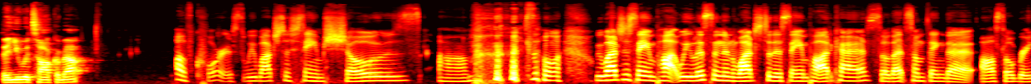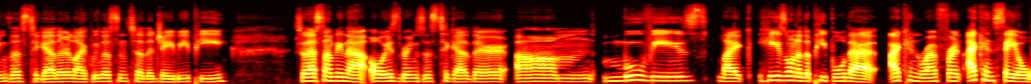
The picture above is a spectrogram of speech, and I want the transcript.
that you would talk about? Of course, we watch the same shows. Um, so we watch the same pot. We listen and watch to the same podcast. So that's something that also brings us together. Like we listen to the JBP. So that's something that always brings us together. Um, movies, like he's one of the people that I can reference. I can say, a-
